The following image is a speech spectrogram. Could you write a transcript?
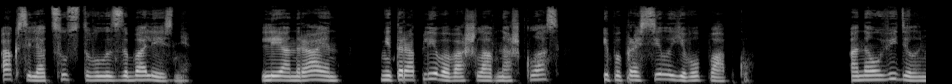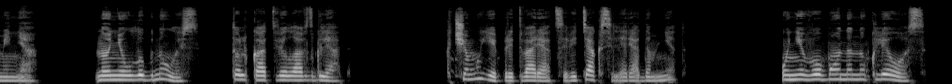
Аксель отсутствовал из-за болезни. Лиан Райан неторопливо вошла в наш класс и попросила его папку. Она увидела меня, но не улыбнулась, только отвела взгляд. К чему ей притворяться, ведь Акселя рядом нет? «У него мононуклеоз»,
